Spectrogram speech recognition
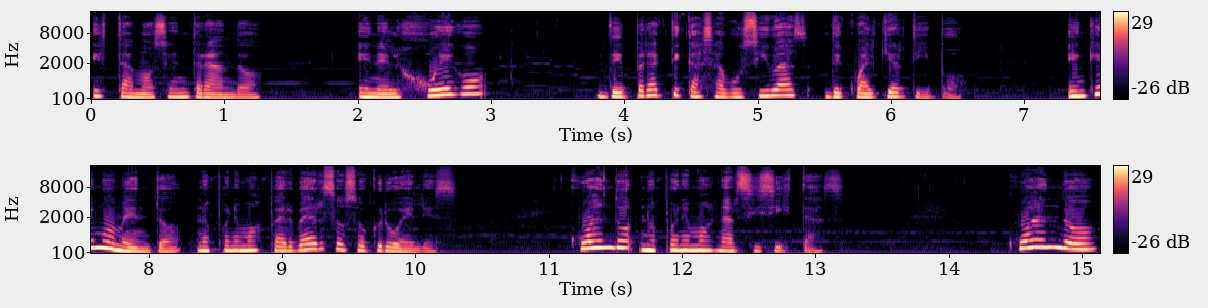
estamos entrando en el juego de prácticas abusivas de cualquier tipo. ¿En qué momento nos ponemos perversos o crueles? ¿Cuándo nos ponemos narcisistas? ¿Cuándo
